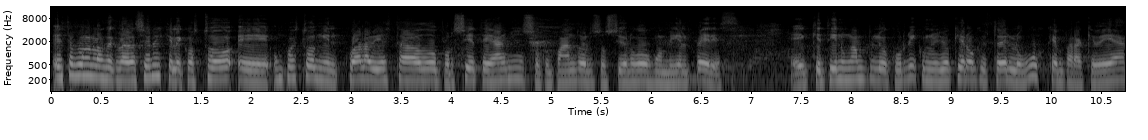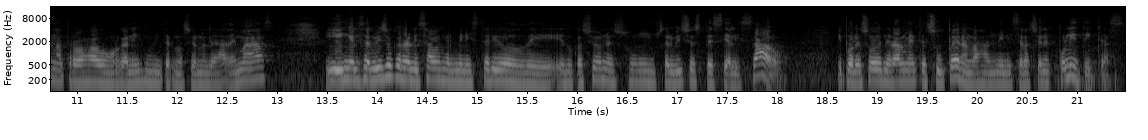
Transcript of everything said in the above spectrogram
Estas fueron las declaraciones que le costó eh, un puesto en el cual había estado por siete años ocupando el sociólogo Juan Miguel Pérez, eh, que tiene un amplio currículum. Yo quiero que ustedes lo busquen para que vean, ha trabajado en organismos internacionales además, y en el servicio que realizaba en el Ministerio de Educación es un servicio especializado y por eso generalmente superan las administraciones políticas.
